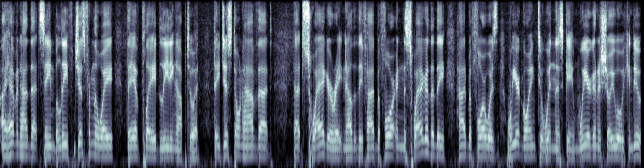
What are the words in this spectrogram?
I haven't had that same belief just from the way they have played leading up to it. They just don't have that that swagger right now that they've had before. And the swagger that they had before was, we are going to win this game. We are going to show you what we can do.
